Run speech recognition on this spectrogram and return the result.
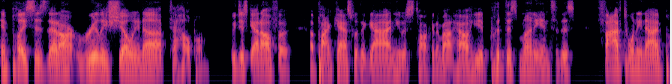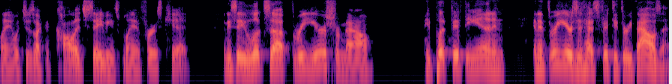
in places that aren't really showing up to help them we just got off a, a podcast with a guy and he was talking about how he had put this money into this 529 plan which is like a college savings plan for his kid. And he said he looks up three years from now, he put 50 in, and, and in three years it has 53,000.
